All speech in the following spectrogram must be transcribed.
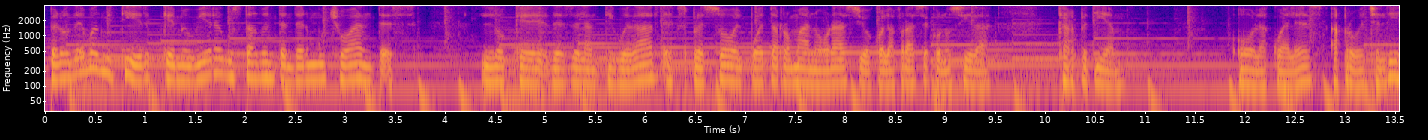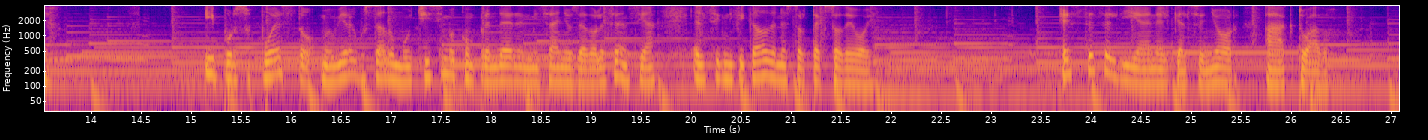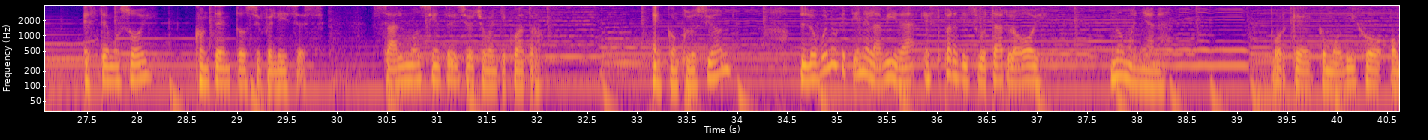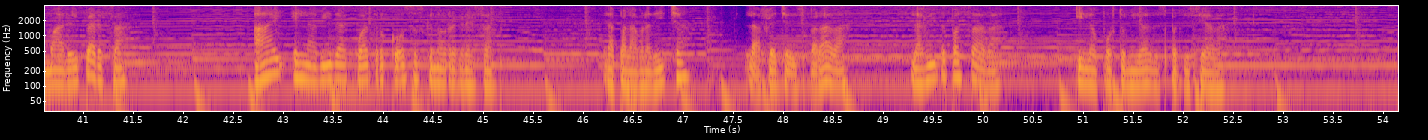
pero debo admitir que me hubiera gustado entender mucho antes lo que desde la antigüedad expresó el poeta romano Horacio con la frase conocida Carpe diem, o la cual es aprovecha el día. Y por supuesto, me hubiera gustado muchísimo comprender en mis años de adolescencia el significado de nuestro texto de hoy. Este es el día en el que el Señor ha actuado. Estemos hoy contentos y felices. Salmo 118, 24. En conclusión, lo bueno que tiene la vida es para disfrutarlo hoy, no mañana. Porque, como dijo Omar el Persa, hay en la vida cuatro cosas que no regresan. La palabra dicha, la flecha disparada, la vida pasada y la oportunidad desperdiciada.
